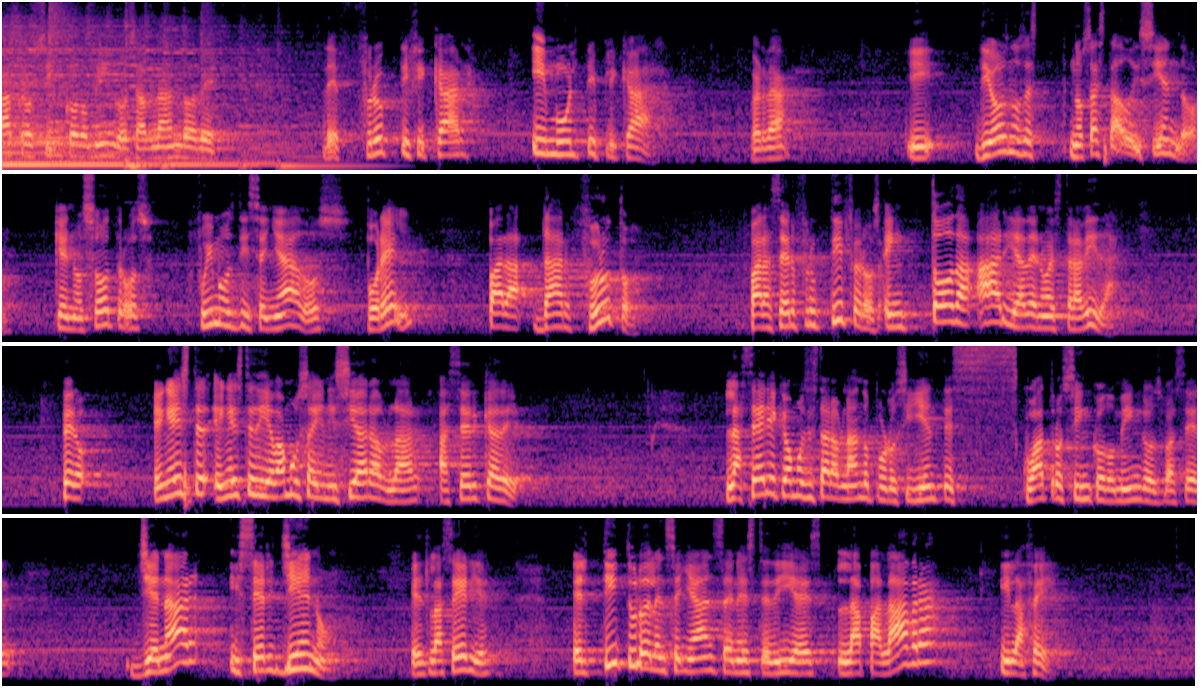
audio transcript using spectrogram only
cuatro o cinco domingos hablando de, fructificar y multiplicar, ¿verdad? Y Dios nos, nos ha estado diciendo que nosotros fuimos diseñados por Él para dar fruto, para ser fructíferos en toda área de nuestra vida. Pero en este, en este día vamos a iniciar a hablar acerca de la serie que vamos a estar hablando por los siguientes cuatro o cinco domingos va a ser llenar y ser lleno. Es la serie. El título de la enseñanza en este día es La palabra y la fe.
